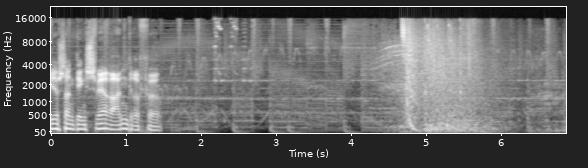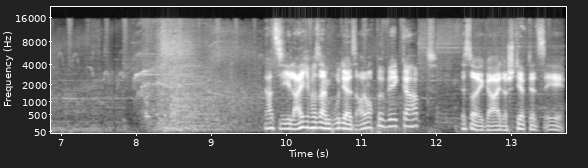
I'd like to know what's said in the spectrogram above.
Widerstand gegen schwere Angriffe. Hat sie die Leiche von seinem Bruder jetzt auch noch bewegt gehabt? Ist doch egal, der stirbt jetzt eh.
